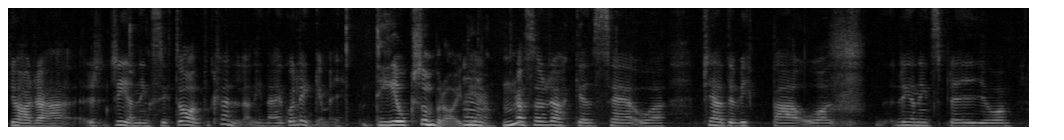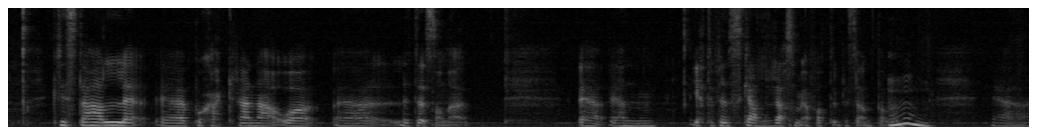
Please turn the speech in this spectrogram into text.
göra reningsritual på kvällen innan jag går och lägger mig. Det är också en bra idé. Mm. Mm. Alltså rökelse och fjädervippa och reningsspray och kristall eh, på chakrarna och eh, lite såna eh, en jättefin skallra som jag fått i present av en, Mm. eh,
